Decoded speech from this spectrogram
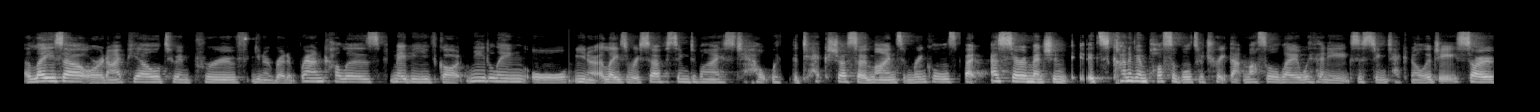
a laser or an IPL to improve, you know, red and brown colors. Maybe you've got needling or, you know, a laser resurfacing device to help with the texture, so lines and wrinkles. But as Sarah mentioned, it's kind of impossible to treat that muscle layer with any existing technology. So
